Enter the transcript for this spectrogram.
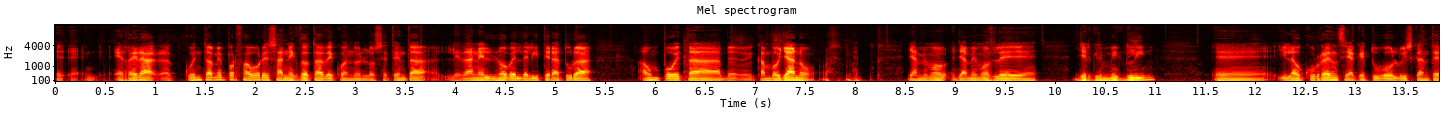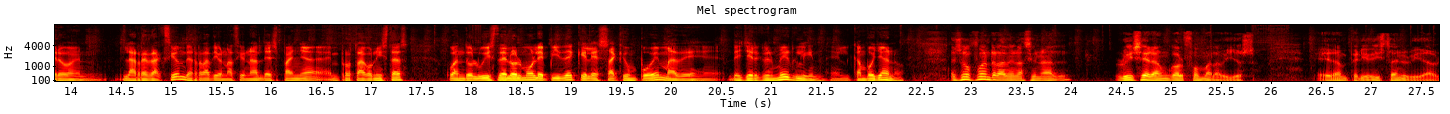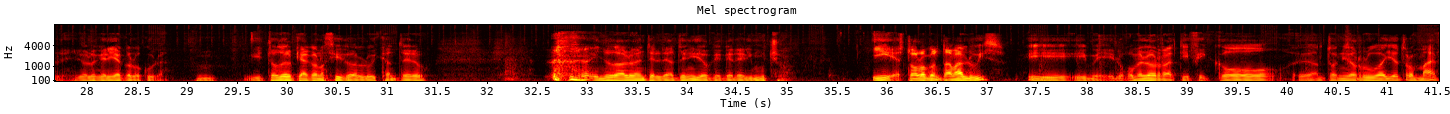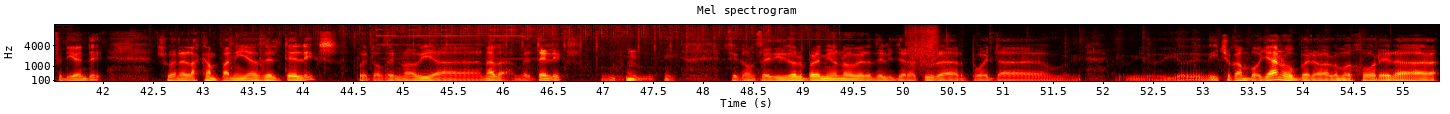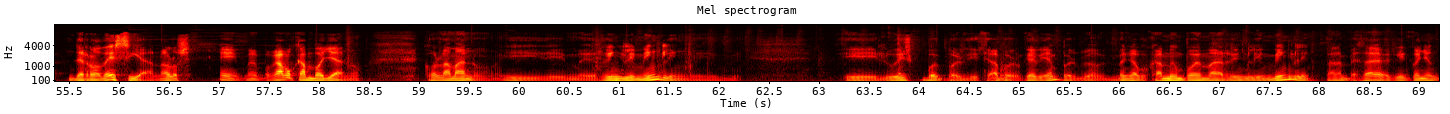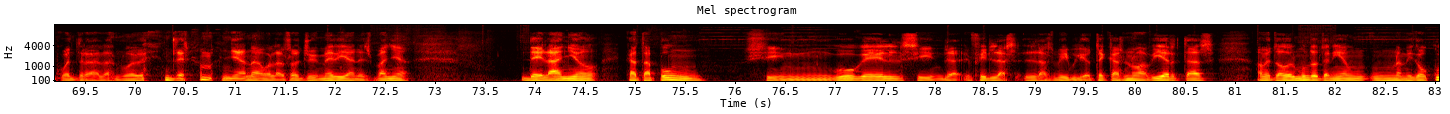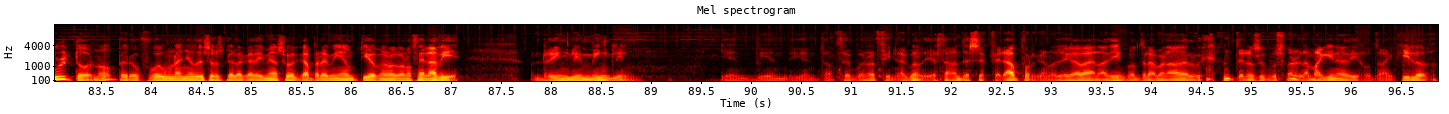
Eh, eh, Herrera, cuéntame por favor esa anécdota de cuando en los 70 le dan el Nobel de Literatura a un poeta eh, camboyano, llamémosle Jürgen Miglin, y la ocurrencia que tuvo Luis Cantero en la redacción de Radio Nacional de España, en protagonistas, cuando Luis del Olmo le pide que le saque un poema de, de Miglin, el camboyano. Eso fue en Radio Nacional. Luis era un golfo maravilloso. Era un periodista inolvidable. Yo le quería con locura. Mm y todo el que ha conocido a Luis Cantero indudablemente le ha tenido que querer y mucho. Y esto lo contaba Luis y, luego me lo ratificó eh, Antonio Rúa y otros más, efectivamente. Suenan las campanillas del Telex, pues entonces no había nada de Telex. Se concedido el premio Nobel de Literatura al poeta, yo, he dicho camboyano, pero a lo mejor era de Rhodesia, no lo sé. pongamos camboyano con la mano y, ringling mingling y, Luis pues, pues, dice ah pues qué bien pues venga buscadme un poema ringling mingling para empezar quién coño encuentra a las nueve de la mañana o a las ocho y media en España del año catapum sin Google, sin en fin, las, las bibliotecas no abiertas. Hombre, todo el mundo tenía un, amigo oculto, ¿no? Pero fue un año de esos que la Academia Sueca premia a un tío que no conoce nadie. Ringling Mingling. Y, y, entonces, bueno, al final, cuando ya estaban desesperados porque no llegaba nadie, encontraba nada, Luis Cantero se puso en la máquina y dijo: Tranquilo,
